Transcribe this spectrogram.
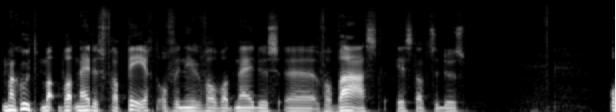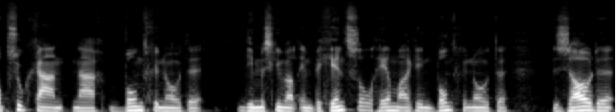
maar goed, wat mij dus frappeert, of in ieder geval wat mij dus uh, verbaast, is dat ze dus op zoek gaan naar bondgenoten die misschien wel in beginsel helemaal geen bondgenoten zouden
